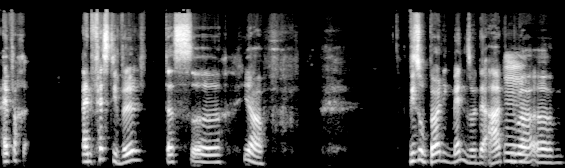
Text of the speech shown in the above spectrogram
einfach ein Festival, das, äh, ja, wie so Burning Man, so in der Art, Mhm. nur ähm,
